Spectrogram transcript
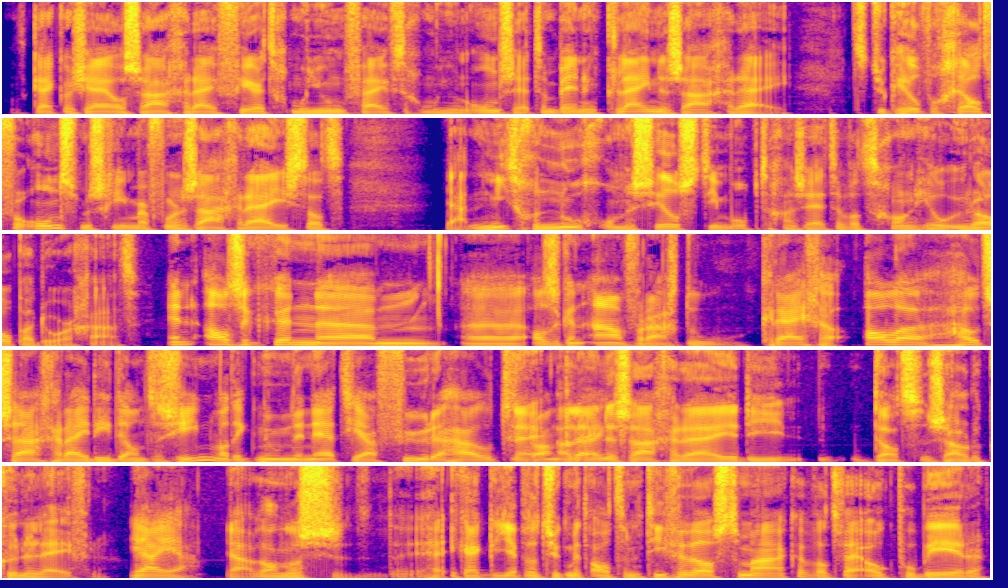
Want kijk, als jij als zagerij 40 miljoen, 50 miljoen omzet, dan ben je een kleine zagerij. Het is natuurlijk heel veel geld voor ons misschien, maar voor een zagerij is dat ja, niet genoeg om een sales team op te gaan zetten, wat gewoon heel Europa doorgaat. En als ik een, uh, uh, als ik een aanvraag doe, krijgen alle houtzagerijen die dan te zien? Want ik noemde net, ja, Vurenhout, nee, Frankrijk. alleen de zagerijen die dat zouden kunnen leveren. Ja, ja. Ja, anders, kijk, je hebt natuurlijk met alternatieven wel eens te maken. Wat wij ook proberen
